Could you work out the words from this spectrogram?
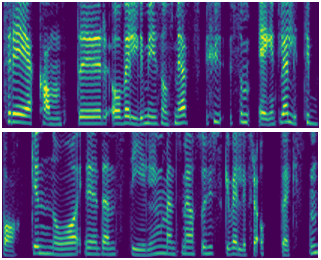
trekanter og veldig mye sånn som jeg Som egentlig er litt tilbake nå, den stilen, men som jeg også husker veldig fra oppveksten.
